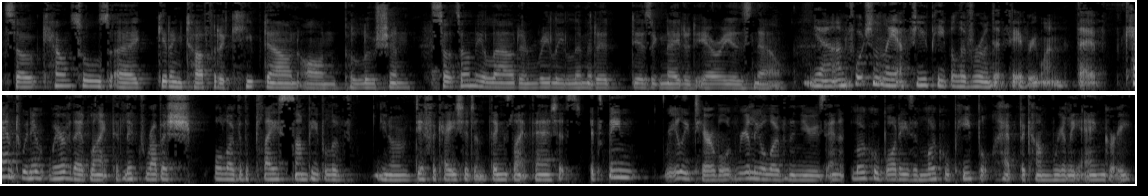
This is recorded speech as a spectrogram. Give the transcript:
So councils are getting tougher to keep down on pollution. So it's only allowed in really limited designated areas now. Yeah, unfortunately, a few people have ruined it for everyone. They've camped whenever, wherever they'd like. They've left rubbish all over the place. Some people have, you know, defecated and things like that. It's it's been really terrible, really all over the news, and local bodies and local people have become really angry.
